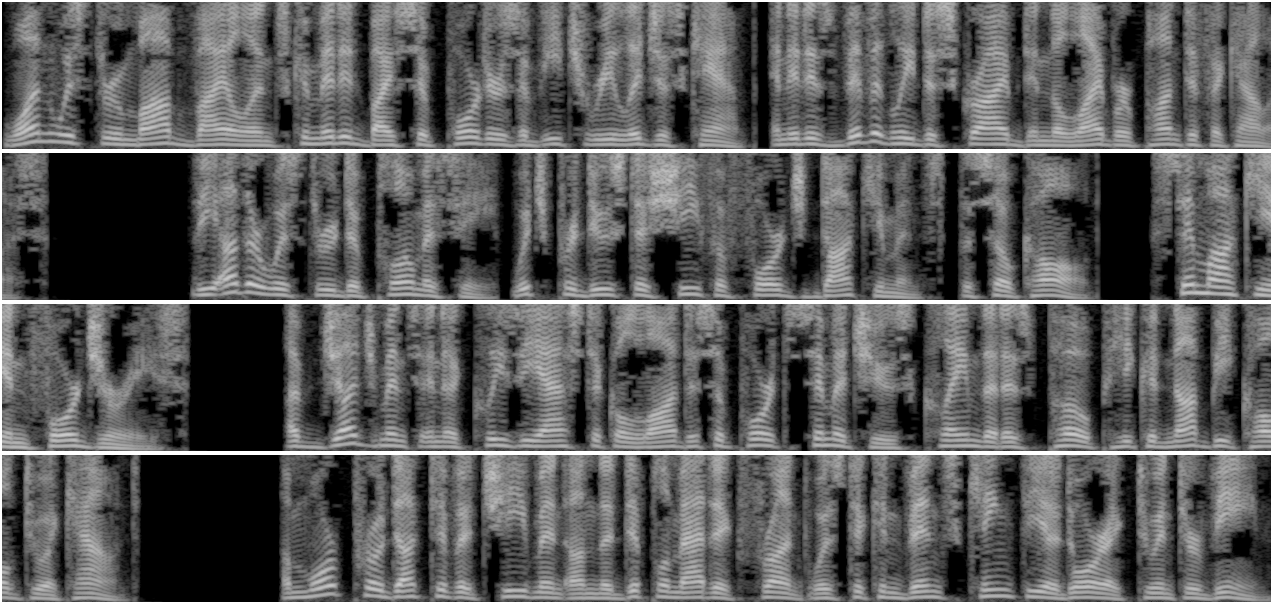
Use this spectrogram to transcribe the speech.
One was through mob violence committed by supporters of each religious camp, and it is vividly described in the Liber Pontificalis. The other was through diplomacy, which produced a sheaf of forged documents, the so-called Symmachian forgeries, of judgments in ecclesiastical law to support Symmachus' claim that as pope he could not be called to account. A more productive achievement on the diplomatic front was to convince King Theodoric to intervene,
